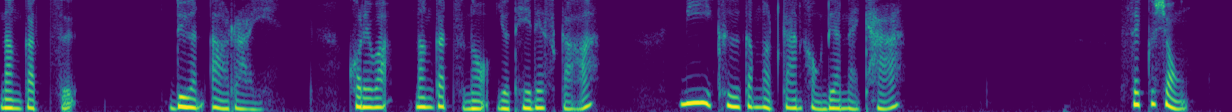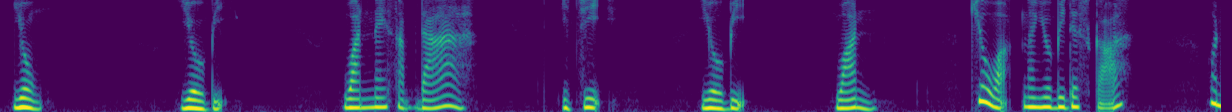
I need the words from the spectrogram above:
何月เดือนอะไรこれは何月の予定ですか นี่คือกำหนดการของเดือนไหนคะเซคุชงยงโยบิวันในสัปดาห์อิจิโยบิวัน今日は何曜日ですかวัน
